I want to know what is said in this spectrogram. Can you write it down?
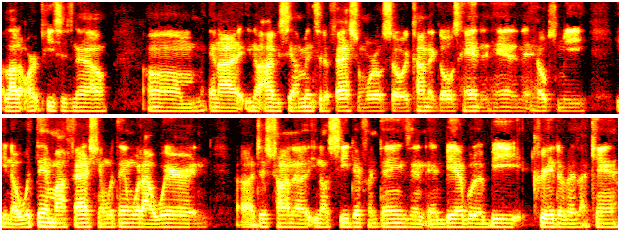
a lot of art pieces now, um, and I, you know, obviously I'm into the fashion world, so it kind of goes hand in hand, and it helps me, you know, within my fashion, within what I wear, and uh, just trying to, you know, see different things and and be able to be creative as I can.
